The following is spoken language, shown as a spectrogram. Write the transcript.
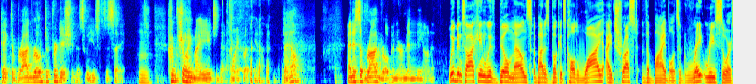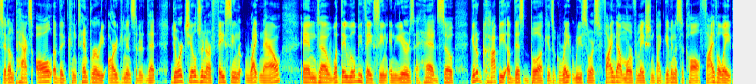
take the broad road to perdition, as we used to say. Hmm. I'm showing my age at that point, but yeah, to hell. And it's a broad robe, and there are many on it. We've been talking with Bill Mounce about his book. It's called Why I Trust the Bible. It's a great resource. It unpacks all of the contemporary arguments that, are, that your children are facing right now and uh, what they will be facing in years ahead. So get a copy of this book. It's a great resource. Find out more information by giving us a call 508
